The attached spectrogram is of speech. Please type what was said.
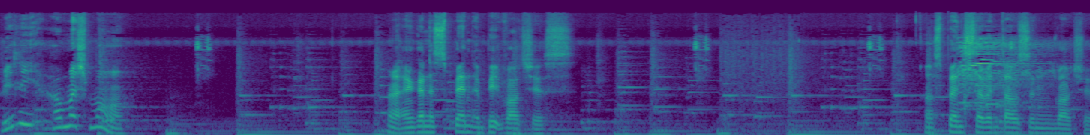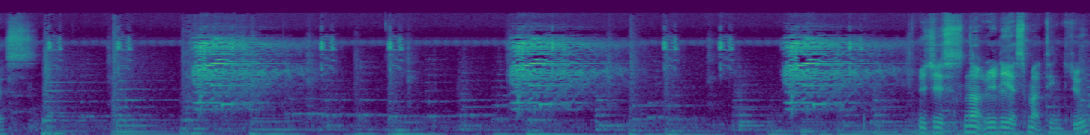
Really? How much more? Alright, I'm gonna spend a bit vouchers. I'll spend 7,000 vouchers. Which is not really a smart thing to do,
